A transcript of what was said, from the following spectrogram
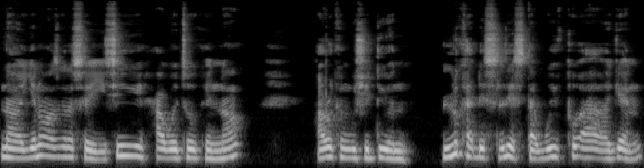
Now, you know what I was going to say? You see how we're talking now? I reckon we should do and look at this list that we've put out again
